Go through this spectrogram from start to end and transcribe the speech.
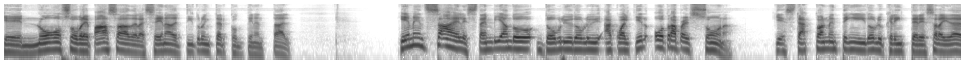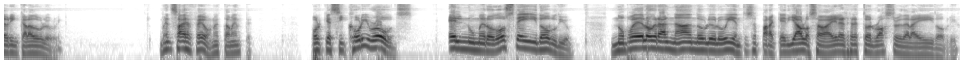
que no sobrepasa de la escena del título intercontinental. ¿Qué mensaje le está enviando WWE a cualquier otra persona que está actualmente en AEW que le interesa la idea de brincar a WWE. mensaje feo, honestamente. Porque si Cody Rhodes, el número 2 de AEW, no puede lograr nada en WWE, entonces ¿para qué diablo se va a ir el resto del roster de la AEW?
